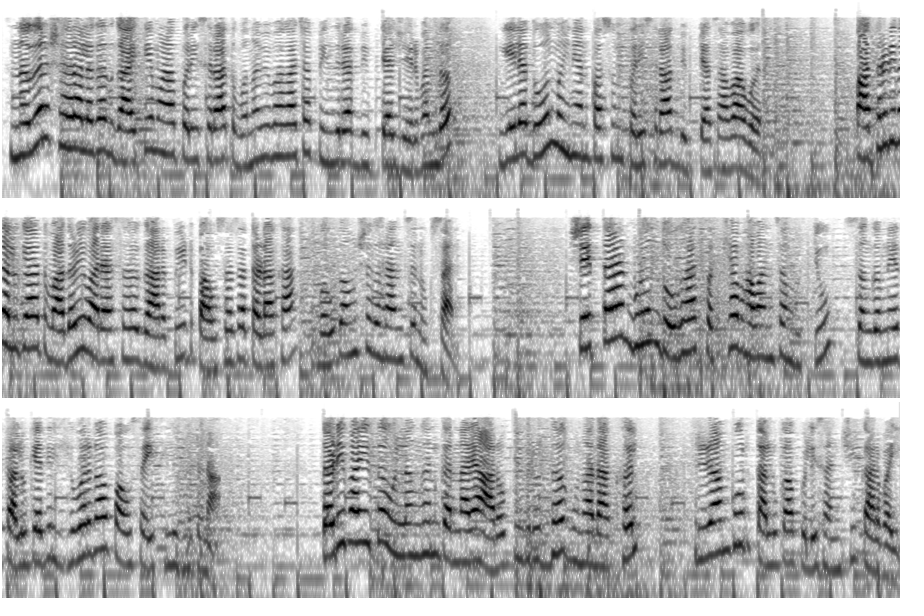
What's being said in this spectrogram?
नगर शहरालगत गायकेमाळा परिसरात वनविभागाच्या पिंजऱ्यात बिबट्या जेरबंद. गेल्या दोन महिन्यांपासून परिसरात बिबट्याचा वावर. पाथर्डी तालुक्यात वादळी वाऱ्यासह गारपीट पावसाचा तडाखा बहुतांश घरांचं नुकसान. शेततळ्यात बुडून दोघा सख्या भावांचा मृत्यू संगमनेर तालुक्यातील हिवरगाव पावसा येथील घटना. तडीबाईचं उल्लंघन करणाऱ्या आरोपीविरुद्ध गुन्हा दाखल श्रीरामपूर तालुका पोलिसांची कारवाई.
